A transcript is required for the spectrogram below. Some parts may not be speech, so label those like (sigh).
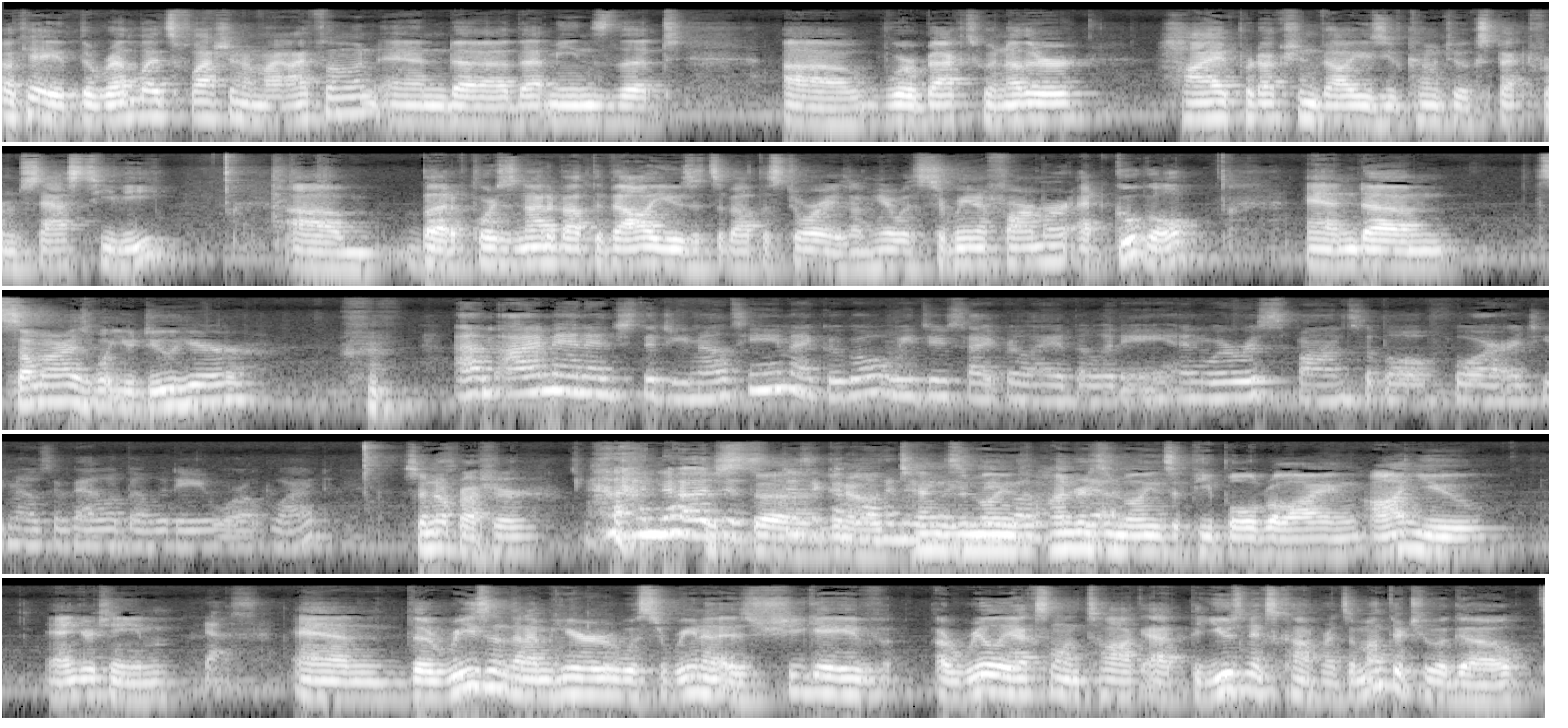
Okay, the red light's flashing on my iPhone, and uh, that means that uh, we're back to another high production values you've come to expect from SaaS TV. Um, but of course, it's not about the values, it's about the stories. I'm here with Sabrina Farmer at Google, and um, summarize what you do here. Um, I manage the Gmail team at Google. We do site reliability, and we're responsible for our Gmail's availability worldwide. So no pressure. (laughs) no, just, just, uh, just a you know, tens of million millions, people. hundreds yeah. of millions of people relying on you and your team. Yes. And the reason that I'm here with Sabrina is she gave a really excellent talk at the Usenix conference a month or two ago,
